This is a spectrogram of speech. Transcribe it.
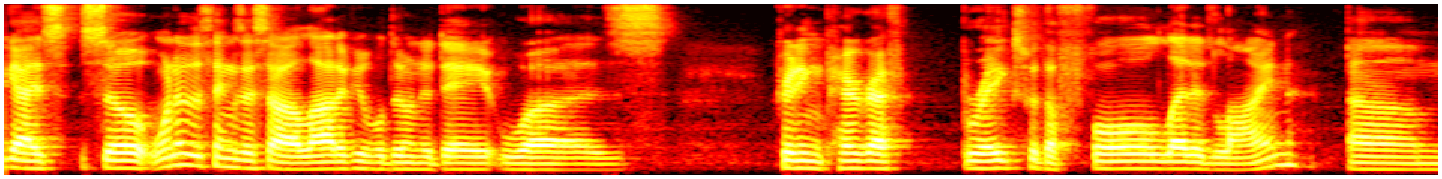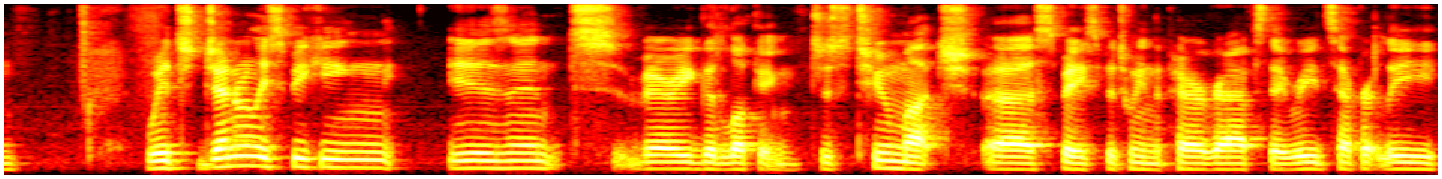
guys, so one of the things I saw a lot of people doing today was creating paragraph breaks with a full leaded line, um, which generally speaking isn't very good looking. Just too much uh, space between the paragraphs. They read separately.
